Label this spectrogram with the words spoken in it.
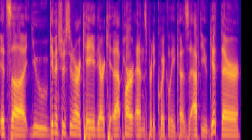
it's uh, you get introduced to an arcade. The arcade that part ends pretty quickly because after you get there,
